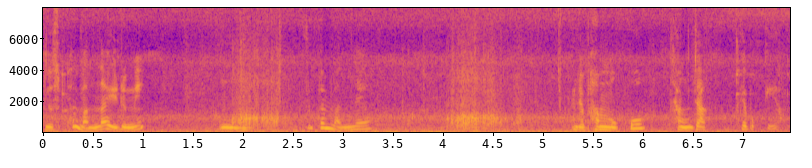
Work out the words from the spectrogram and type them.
이거 스팸 맞나 이름이? 음, 스팸 맞네요. 이제 밥 먹고 장작 해볼게요.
